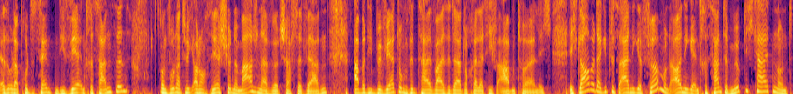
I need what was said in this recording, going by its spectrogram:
also oder Produzenten, die sehr interessant sind und wo natürlich auch noch sehr schöne Margen erwirtschaftet werden, aber die Bewertungen sind teilweise da doch relativ abenteuerlich. Ich glaube, da gibt es einige Firmen und einige interessante interessante Möglichkeiten und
